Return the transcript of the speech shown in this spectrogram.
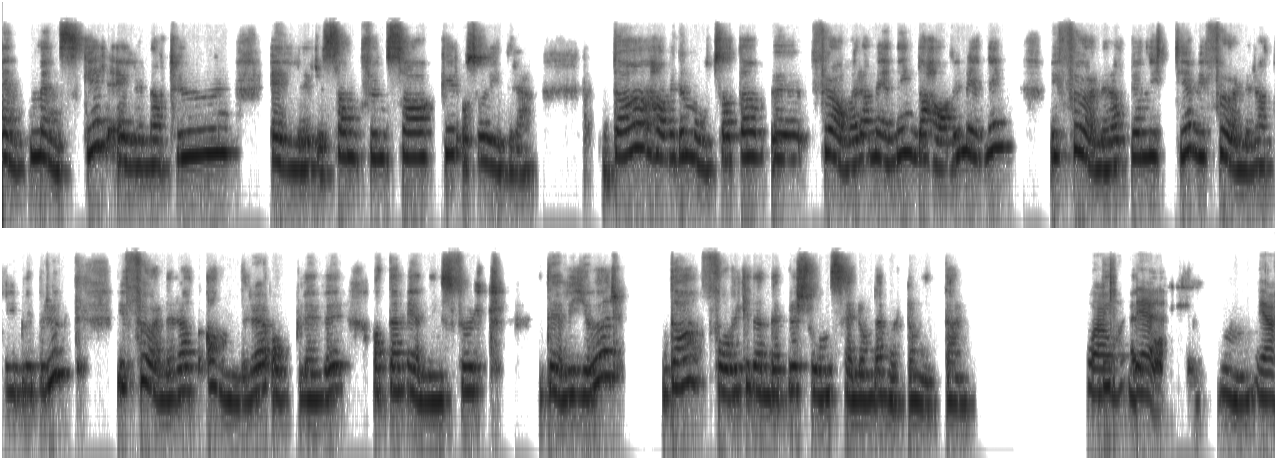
Enten mennesker eller naturen eller samfunnssaker osv. Da har vi det motsatte av uh, fravær av mening. Da har vi mening. Vi føler at vi er nyttige, vi føler at vi blir brukt. Vi føler at andre opplever at det er meningsfullt det vi gjør. Da får vi ikke den depresjonen selv om det er mørkt om vinteren. Wow, det, mm. ja,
